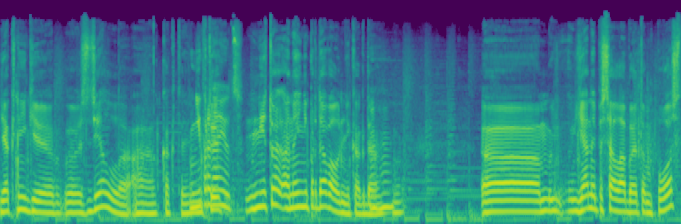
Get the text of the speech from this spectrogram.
я книги э, сделала, а как-то... Не никто, продаются. Не то, она и не продавала никогда. Угу. Я написал об этом пост,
